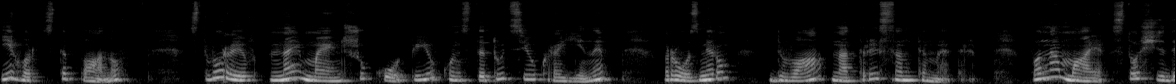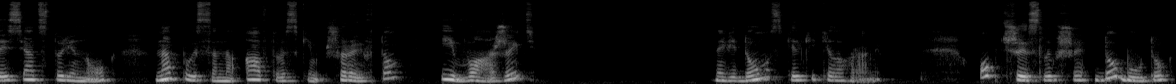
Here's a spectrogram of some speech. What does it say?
Ігор Степанов створив найменшу копію Конституції України розміром 2 на 3 см. Вона має 160 сторінок, написана авторським шрифтом і важить невідомо скільки кілограмів. Обчисливши добуток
